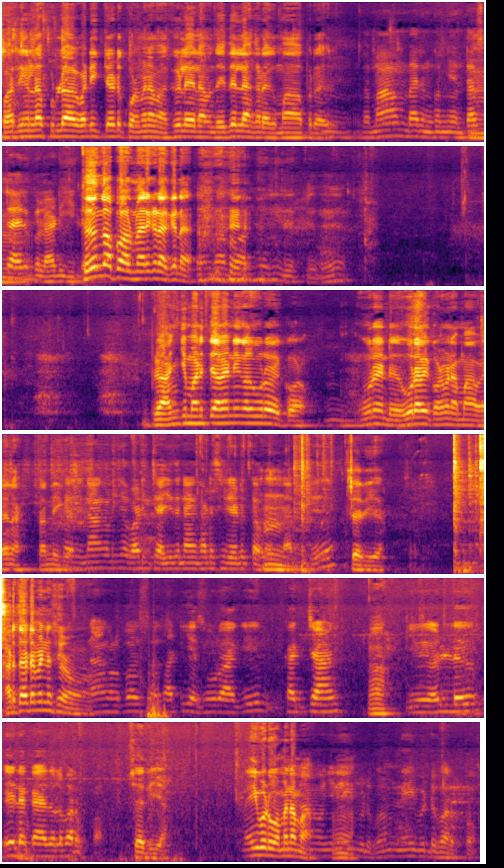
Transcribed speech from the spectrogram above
பார்த்தீங்களா ஃபுல்லாக வடிக்கிட்டு எடுக்கணும் நம்ம. கீழே எல்லாம் இந்த இதெல்லாம் கிடக்குமா அப்புறம் இந்த மாவும் பாருங்க கொஞ்சம் டஸ்ட்டாக இருக்குல்ல அடியில். தேங்காய் பால் மாதிரி கிடக்குண்ணே இருக்குது. இப்படி அஞ்சு மணி தேவை நீங்கள் ஊற வைக்கணும். ஊற வேண்டியது ஊற வைக்கணும் நம்ம வேணாம் தண்ணிக்கு. நாங்கள் இதை வடிச்சா இது நாங்கள் கடைசியில் எடுக்க சரியா. அடுத்த இடம் என்ன செய்யணும்? நாங்கள் இப்போ சட்டியை சூடாக்கி கச்சான் இது எள்ளு ஏலக்காய் அதில் வறுப்போம். சரியா. நெய் விடுவோம் என்னம்மா? நெய் விடுவோம் நெய் விட்டு வறுப்போம்.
